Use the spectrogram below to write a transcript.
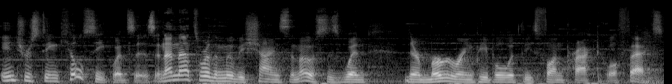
interesting kill sequences. And then that's where the movie shines the most, is when they're murdering people with these fun practical effects.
